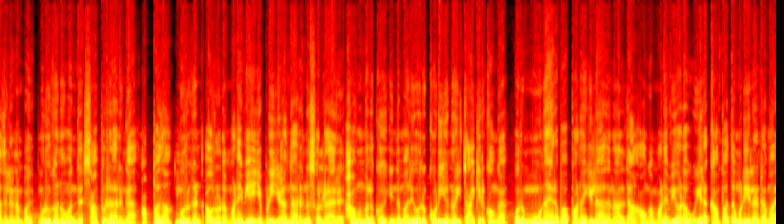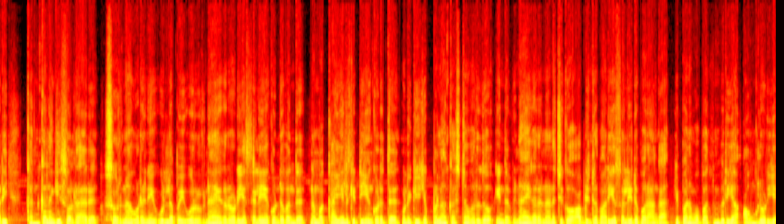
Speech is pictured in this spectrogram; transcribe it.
அதுல நம்ம முருகனும் வந்து சாப்பிடுறாருங்க. அப்பதான் முருகன் அவரோட மனைவியை எப்படி இழந்தாருன்னு சொல்றாரு. அவங்களுக்கும் இந்த மாதிரி ஒரு கொடிய நோய் தாக்கியிருக்கோங்க. ஒரு மூணாயிரம் ரூபாய் பணம் இல்லாதனால தான் அவங்க மனைவியோட உயிரை காப்பாற்ற முடியலன்ற மாதிரி கண் கலங்கி சொல்றாரு. சொர்ணா உடனே உள்ள போய் ஒரு விநாயகருடைய சிலையை கொண்டு வந்து நம்ம கையில் கிட்டயும் கொடுத்து உனக்கு எப்பெல்லாம் கஷ்டம் வருதோ இந்த விநாயகரை நினைச்சுக்கோ அப்படின்ற மாதிரியும் சொல்லிட்டு போறாங்க. இப்ப நம்ம பத்மபிரியா அவங்களுடைய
